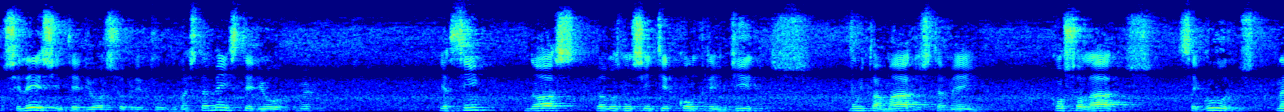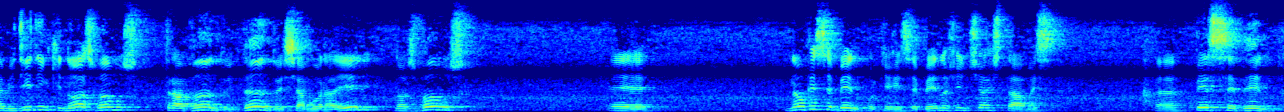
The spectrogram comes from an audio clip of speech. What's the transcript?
no silêncio interior, sobretudo, mas também exterior. Né? E assim nós vamos nos sentir compreendidos, muito amados também, consolados, seguros. Na medida em que nós vamos travando e dando esse amor a Ele, nós vamos é, não recebendo, porque recebendo a gente já está, mas eh, percebendo,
